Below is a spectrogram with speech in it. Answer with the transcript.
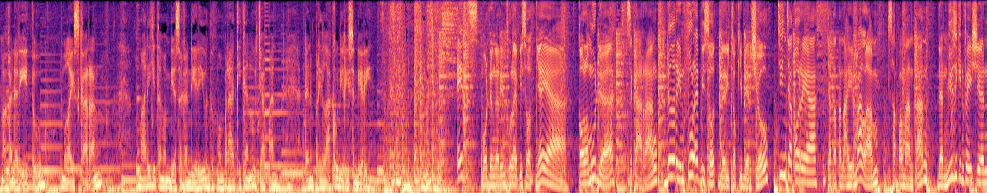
Maka dari itu, mulai sekarang, mari kita membiasakan diri untuk memperhatikan ucapan dan perilaku diri sendiri. Eits, mau dengerin full episodenya ya? Kalau muda, sekarang dengerin full episode dari Coki Bear Show, Cinca Korea, Catatan Akhir Malam, Sapa Mantan, dan Music Invasion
